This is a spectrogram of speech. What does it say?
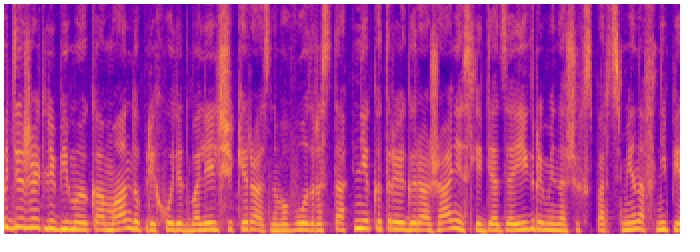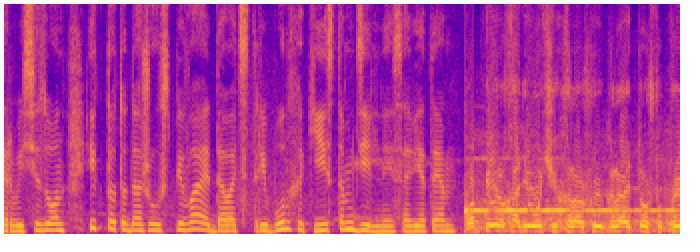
Поддержать любимую команду приходят болельщики разного возраста. Некоторые горожане следят за играми наших спортсменов не первый сезон. И кто-то даже успевает давать с трибун хоккеистам дельные советы. Во-первых, они очень хорошо играют то, что при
